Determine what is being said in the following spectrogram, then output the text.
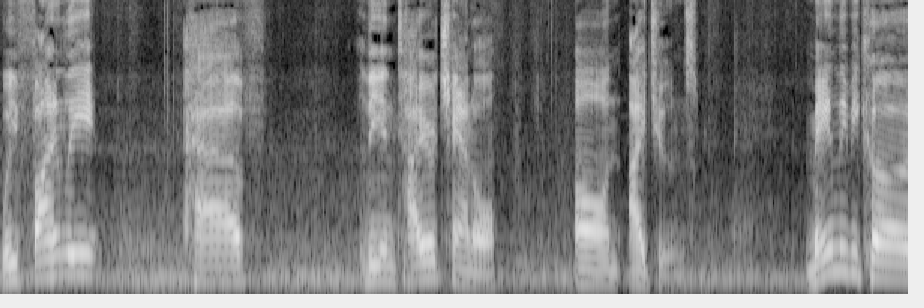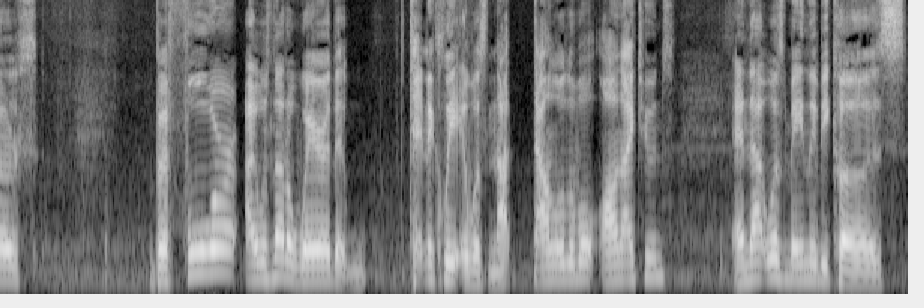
We finally have the entire channel on iTunes. Mainly because before I was not aware that technically it was not downloadable on iTunes. And that was mainly because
